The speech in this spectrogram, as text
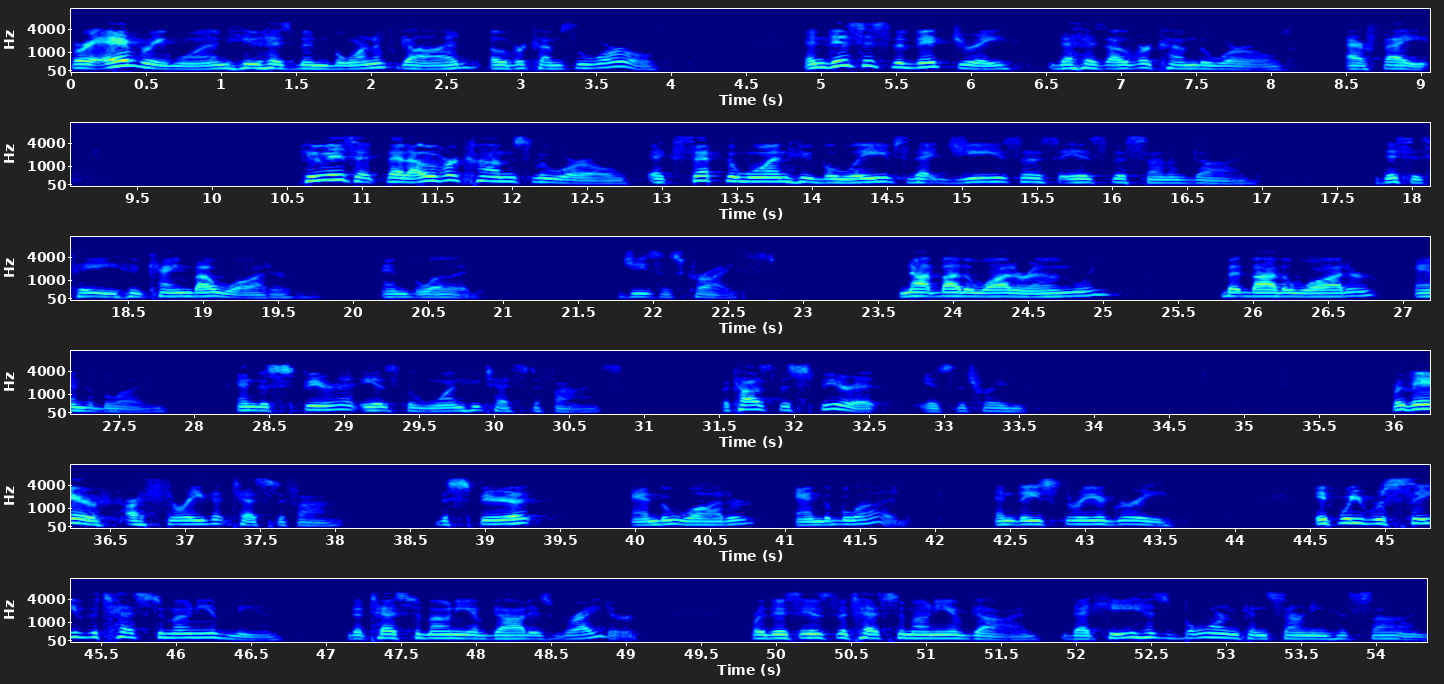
For everyone who has been born of God overcomes the world. And this is the victory that has overcome the world, our faith. Who is it that overcomes the world except the one who believes that Jesus is the Son of God? This is he who came by water and blood, Jesus Christ. Not by the water only, but by the water and the blood. And the Spirit is the one who testifies, because the Spirit is the truth. For there are three that testify the Spirit, and the water, and the blood. And these three agree. If we receive the testimony of men, the testimony of God is greater. For this is the testimony of God, that he has borne concerning his Son.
